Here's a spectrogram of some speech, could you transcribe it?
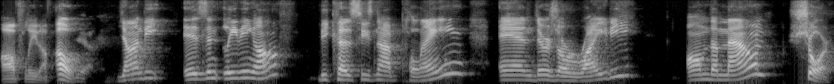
off leadoff. Oh, yeah. Yandy isn't leading off because he's not playing, and there's a righty on the mound. Sure,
